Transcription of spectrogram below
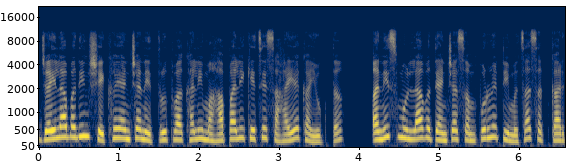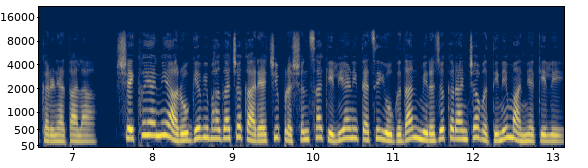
जैलाबदीन शेख यांच्या नेतृत्वाखाली महापालिकेचे सहाय्यक आयुक्त अनिस मुल्ला व त्यांच्या संपूर्ण टीमचा सत्कार करण्यात आला. शेख यांनी आरोग्य विभागाच्या कार्याची प्रशंसा केली आणि त्याचे योगदान मिरजकरांच्या वतीने मान्य केले.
